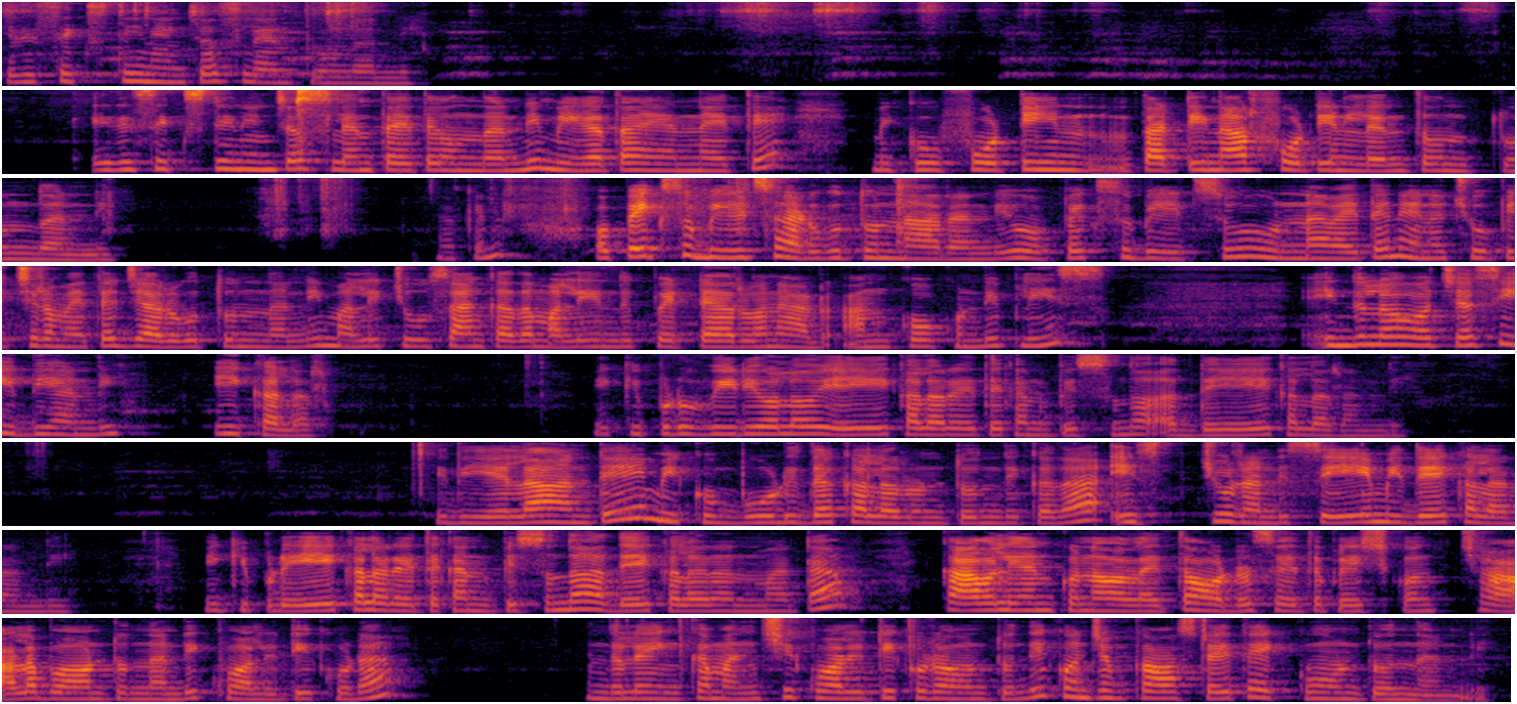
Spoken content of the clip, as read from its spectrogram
ఇది సిక్స్టీన్ ఇంచెస్ లెంత్ ఉందండి. ఇది సిక్స్టీన్ ఇంచెస్ లెంత్ అయితే ఉందండి. మిగతా ఎన్ అయితే మీకు fourteen thirteen or fourteen length ఉంటుందండి ఓకేనా? ఒపెక్స్ బీడ్స్ అడుగుతున్నారండి. ఒపెక్స్ బీడ్స్ ఉన్నవైతే నేను చూపించడం అయితే జరుగుతుందండి. మళ్ళీ చూసాం కదా మళ్ళీ ఎందుకు పెట్టారు అని అనుకోకండి ప్లీజ్. ఇందులో వచ్చేసి ఇది అండి ఈ కలర్. మీకు ఇప్పుడు వీడియోలో ఏ కలర్ అయితే కనిపిస్తుందో అదే కలర్ అండి. ఇది ఎలా అంటే మీకు బూడిద కలర్ ఉంటుంది కదా ఇది చూడండి సేమ్ ఇదే కలర్ అండి. మీకు ఇప్పుడు ఏ కలర్ అయితే కనిపిస్తుందో అదే కలర్ అనమాట కావాలి అనుకున్న వాళ్ళైతే ఆర్డర్స్ అయితే ప్లేసుకొని చాలా బాగుంటుందండి క్వాలిటీ కూడా. ఇందులో ఇంకా మంచి క్వాలిటీ కూడా ఉంటుంది. కొంచెం కాస్ట్ అయితే ఎక్కువ ఉంటుందండి.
